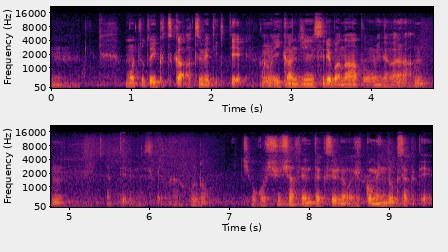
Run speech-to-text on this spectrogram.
うん。うん。もうちょっといくつか集めてきてあうんうん。のいい感じにすればなと思いながらうんうんうん。やってるんですけど。なるほど。一応こう取捨選択するのが結構面倒くさくて。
